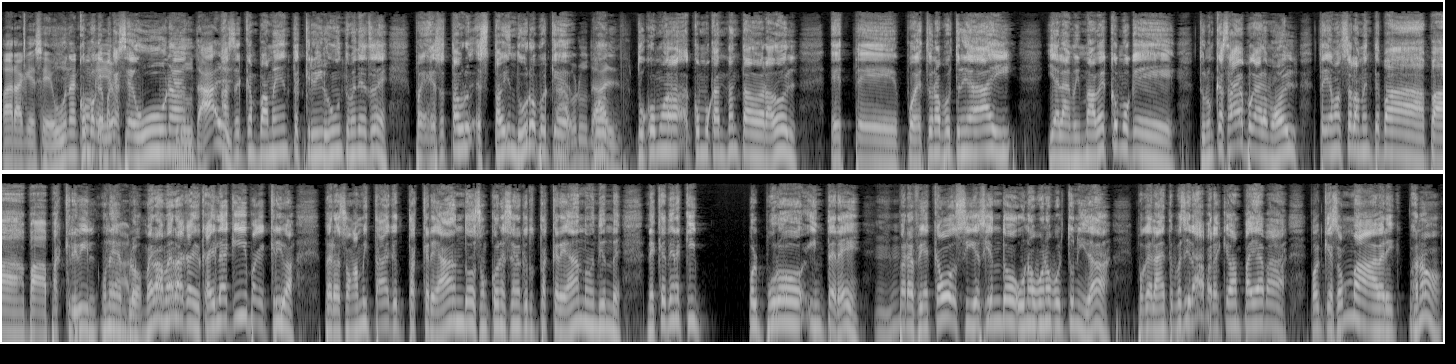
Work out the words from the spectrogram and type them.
para que se unan como que para que se unan, Brutal. hacer campamento, escribir juntos, ¿me entiendes? Entonces, pues eso está, eso está bien duro porque Está brutal. por- tú como, como cantante adorador, este, puedes tener una oportunidad ahí y a la misma vez como que tú nunca sabes porque a lo mejor te llaman solamente para pa, pa, pa escribir. Un ejemplo, mira, mira, ca- caíle aquí para que escriba, pero son amistades que tú estás creando, son conexiones que tú estás creando, ¿me entiendes? No es que tienes que ir por puro interés, pero al fin y al cabo sigue siendo una buena oportunidad, porque la gente puede decir, ah, pero es que van para allá para, porque son Maverick. Bueno,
